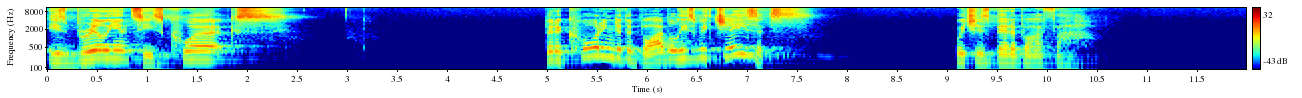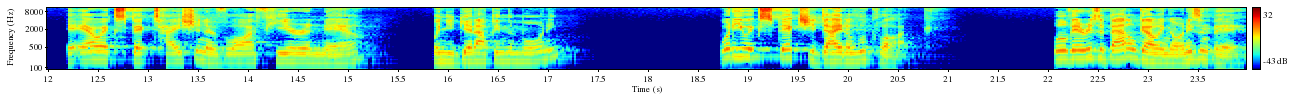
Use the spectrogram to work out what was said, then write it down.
his brilliance, his quirks. But according to the Bible, he's with Jesus, which is better by far. Our expectation of life here and now, when you get up in the morning, what do you expect your day to look like? Well, there is a battle going on, isn't there?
